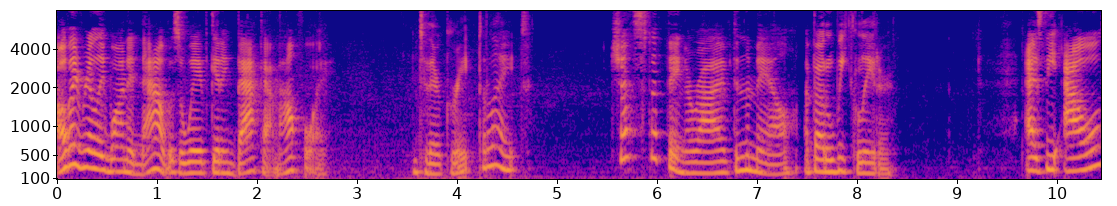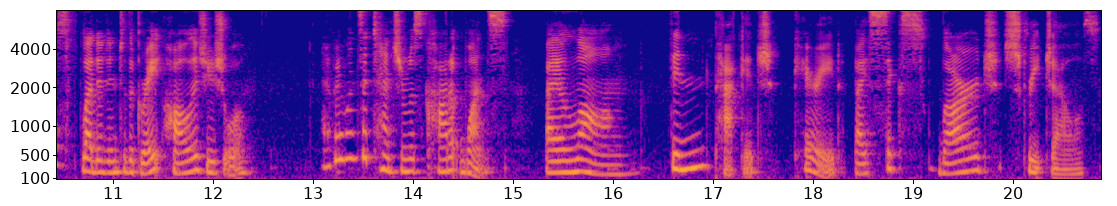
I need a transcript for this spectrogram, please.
All they really wanted now was a way of getting back at Malfoy. And to their great delight, just a thing arrived in the mail about a week later. As the owls flooded into the great hall as usual, everyone's attention was caught at once by a long, thin package carried by six large screech owls.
